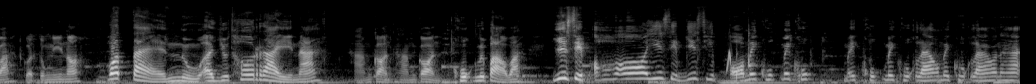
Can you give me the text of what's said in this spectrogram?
วะ กดตรงนี้เนาะว่าแต่หนูอายุเท่าไหร่นะ ถามก่อนถามก่อน คุกหรือเปล่าวะ 20อ๋อ20 20อ๋อไม่คุกไม่คุก ไม่คุกไม่คุกแล้วไม่คุกแล้วนะฮะ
